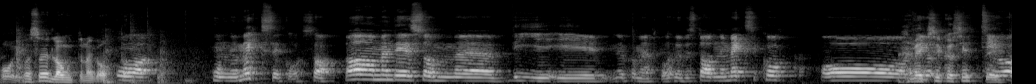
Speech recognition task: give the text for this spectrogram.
Oj. Och så långt hon har gått. Och hon i Mexiko sa, ja men det är som eh, vi i, nu kommer jag inte på huvudstaden i Mexiko. Och Mexico City. Tio-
